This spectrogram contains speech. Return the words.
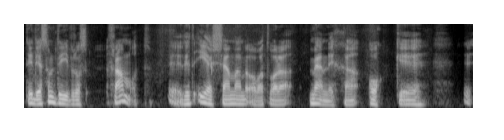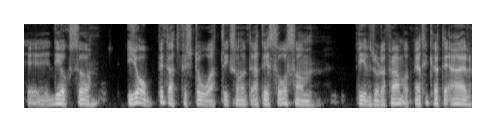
det är det som driver oss framåt. Eh, det är ett erkännande av att vara människa och det är också jobbigt att förstå att, liksom, att det är så som livet rullar framåt. Men jag tycker att det är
